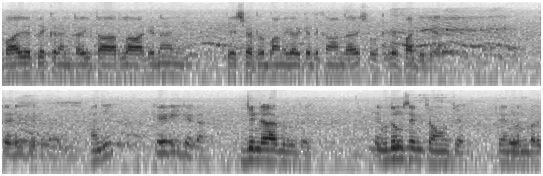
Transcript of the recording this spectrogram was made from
ਬਾਅਦ ਵਿੱਚ ਕਰੰਟ ਵਾਲੀ ਤਾਰ ਲਾ ਕੇ ਨਾ ਤੇ ਸ਼ਟਰ ਬੰਦ ਕਰਕੇ ਦੁਕਾਨਦਾਰ ਛੁੱਟ ਕੇ ਭੱਜ ਗਿਆ। ਕਿਹੜੀ ਜਗ੍ਹਾ? ਹਾਂਜੀ? ਕਿਹੜੀ ਜਗ੍ਹਾ? ਜਿੰਡਲਾ ਗੁਰੂ ਤੇ ਉਦਮ ਸਿੰਘ ਚੌਂਕ 'ਚ। ਤਿੰਨ ਨੰਬਰ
